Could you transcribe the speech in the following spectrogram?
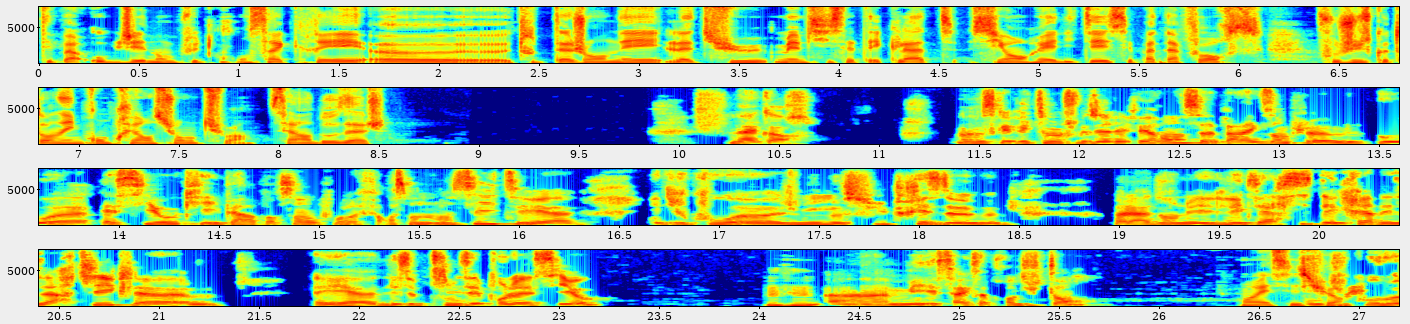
t'es pas obligé non plus de consacrer euh, toute ta journée là-dessus, même si ça t'éclate. Si en réalité c'est pas ta force, faut juste que tu en aies une compréhension, tu vois. C'est un dosage. D'accord. parce qu'effectivement, je faisais référence, par exemple, au euh, SEO qui est hyper important pour le référencement de mon site, et, euh, et du coup, je me suis prise de, voilà, dans l'exercice d'écrire des articles et de les optimiser pour le SEO. Mm-hmm. mais c'est vrai que ça prend du temps. Ouais, c'est sûr. Du coup,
